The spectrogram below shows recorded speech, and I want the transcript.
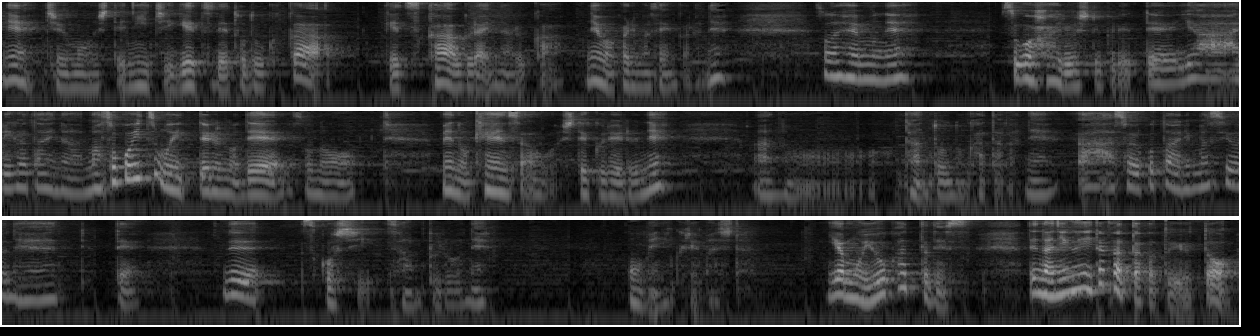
ね注文して日月で届くか月かぐらいになるかね分かりませんからね。その辺もねすごい配慮してくれていやありがたいな、まあ、そこいつも行ってるのでその目の検査をしてくれるねあの担当の方がね「ああそういうことありますよね」って言ってで少しサンプルをね多めにくれましたいやもう良かったです。で何が言いたかったかというと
